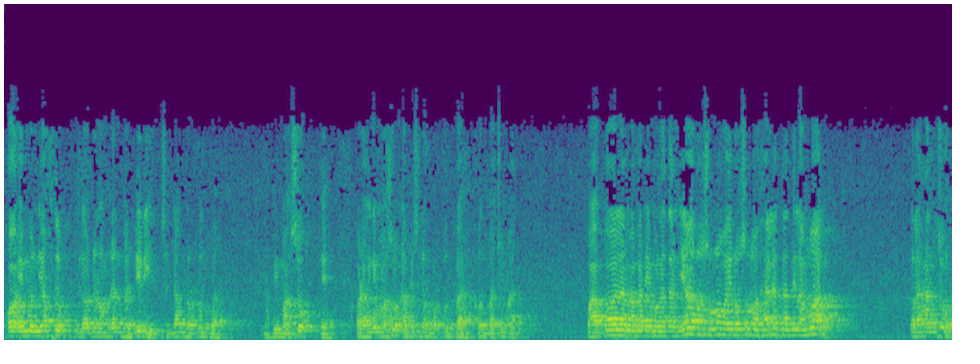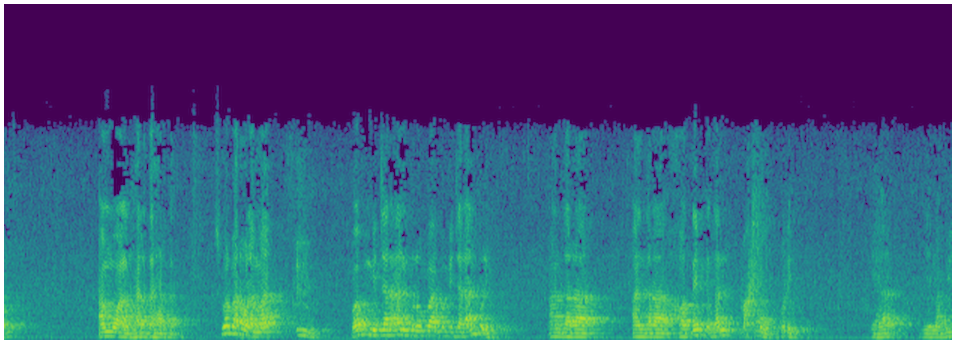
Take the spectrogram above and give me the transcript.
imun yaktub beliau dalam keadaan berdiri sedang berkhutbah. Nabi masuk, eh orang ini masuk, Nabi sedang berkhutbah, khutbah Jumat. Faqala maka dia mengatakan, "Ya Rasulullah, ya Rasulullah, halakatil amwal." Telah hancur amwal, harta-harta. Sebab para ulama bahwa pembicaraan berupa pembicaraan boleh antara antara khotib dengan makmum boleh. Ya, jadi Nabi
